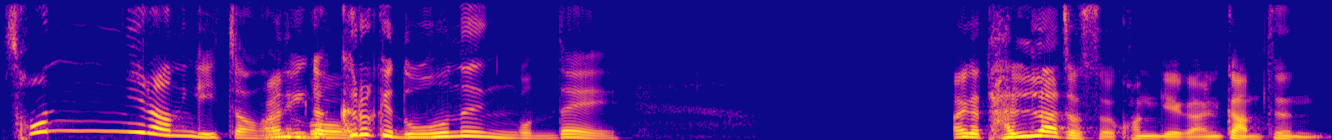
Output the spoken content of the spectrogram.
선이라는 게 있잖아. 아니, 그러니까 뭐- 그렇게 노는 건데 아니 그러니까 달라졌어 관계가. 그러니까 아무튼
